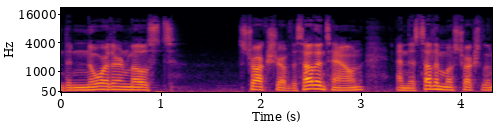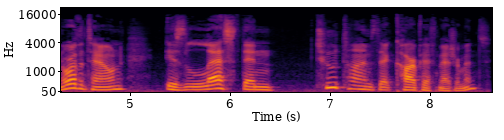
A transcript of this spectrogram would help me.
the northernmost structure of the southern town and the southernmost structure of the northern town is less than two times that Karpef measurement,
